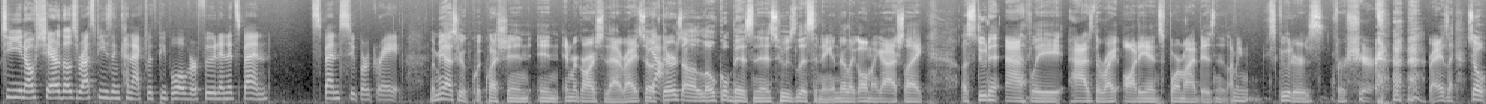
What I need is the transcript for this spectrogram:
to you know share those recipes and connect with people over food and it's been it's been super great Let me ask you a quick question in in regards to that, right? So Yeah. if there's a local business who's listening and they're like, "Oh my gosh, like a student athlete has the right audience for my business." I mean, scooters for sure, right? It's like, so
